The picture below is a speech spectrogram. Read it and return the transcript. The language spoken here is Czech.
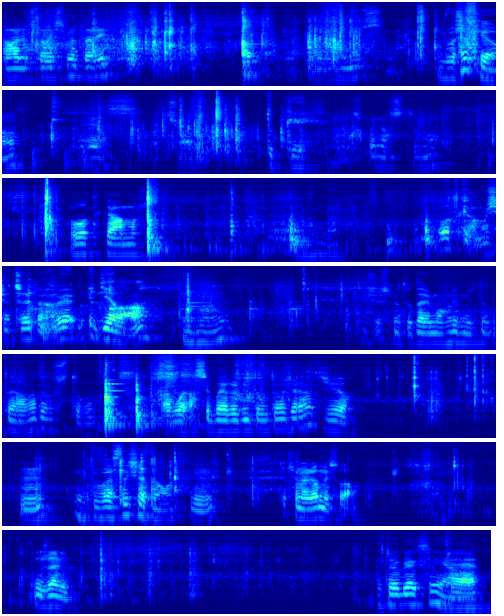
Ale dostali jsme tady. Dvořek jo. Yes. Čo? Tuky. Aspoň na stůl. Od kámoš. Od kámoše, co je právě dělá. Mhm. Takže jsme to tady mohli mít nebo to dávat toho stolu. Ale asi bude blbý to u toho žrát, že jo? Hm? To bude slyšet, no. Hm. To jsem nedomyslel. Uzený. Je to dobrý jak silně, Je.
